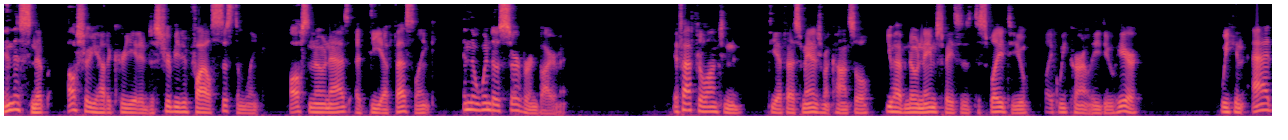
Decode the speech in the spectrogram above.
In this snip, I'll show you how to create a distributed file system link, also known as a DFS link, in the Windows Server environment. If after launching the DFS Management Console, you have no namespaces displayed to you, like we currently do here, we can add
